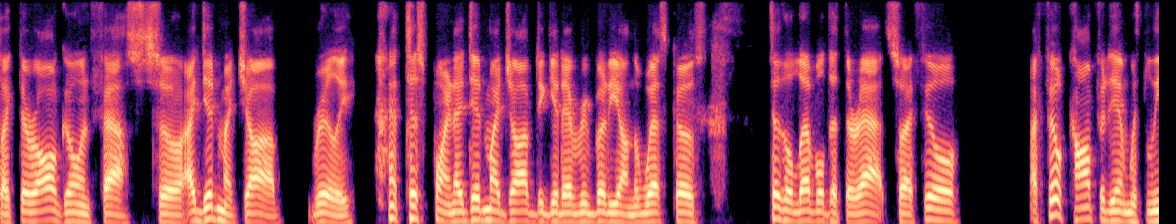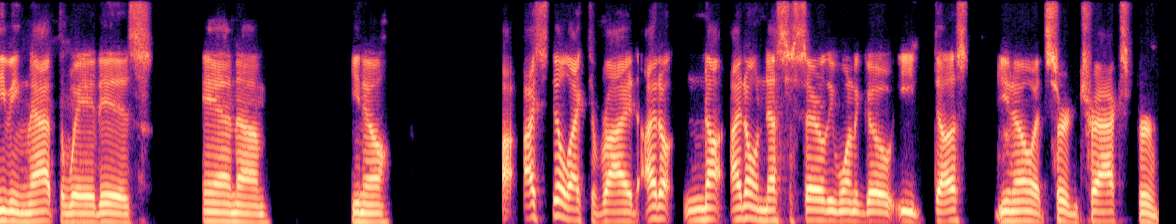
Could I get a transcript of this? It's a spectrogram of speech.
Like they're all going fast. So I did my job, really. At this point, I did my job to get everybody on the West Coast to the level that they're at. So I feel I feel confident with leaving that the way it is. And um, you know, I, I still like to ride. I don't not I don't necessarily want to go eat dust, you know, at certain tracks for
